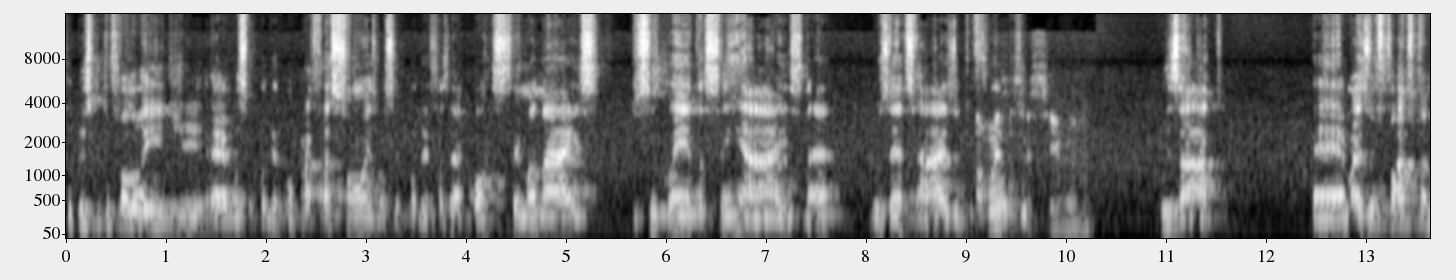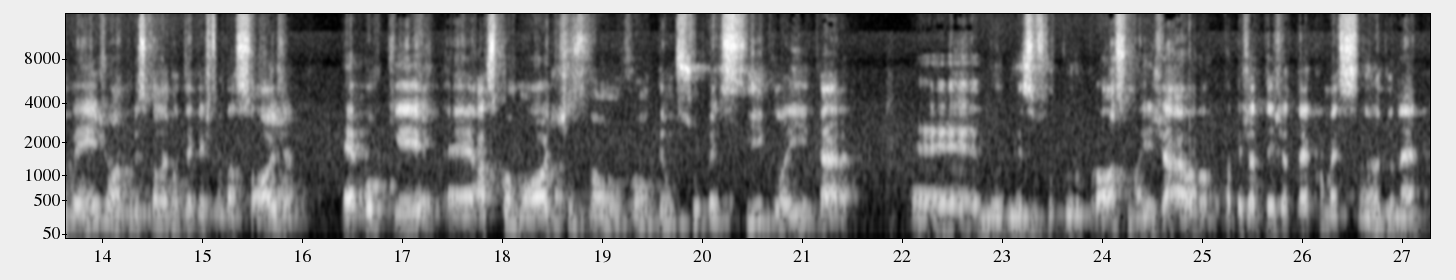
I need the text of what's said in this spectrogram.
tudo isso que tu falou aí, de é, você poder comprar frações, você poder fazer aportes semanais de 50, 100 reais, né, 200 reais, o que for. mais acessível, né? Exato. É, mas o fato também, João, por isso que eu levantei a questão da soja, é porque é, as commodities vão, vão ter um super ciclo aí, cara, é, no, nesse futuro próximo, aí já talvez já esteja até começando, né?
